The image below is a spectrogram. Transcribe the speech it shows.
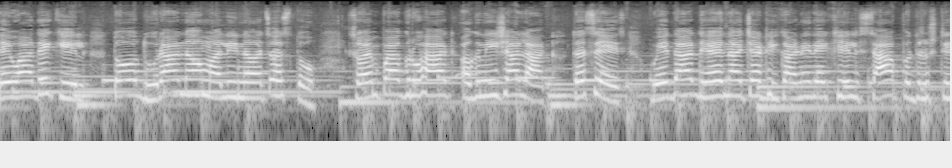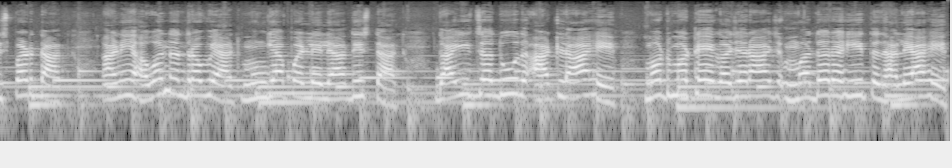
तेव्हा देखील तो धुरानं मलिनच असतो. स्वयंपाकगृहात अग्निशालात तसेच वेदाध्ययनाच्या ठिकाणी देखील साप दृष्टीस पडतात आणि हवन द्रव्यात मुंग्या पडलेल्या दिसतात. गाईचं दूध आटलं आहे. मोठमोठे गजराज मदरहित झाले आहेत.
